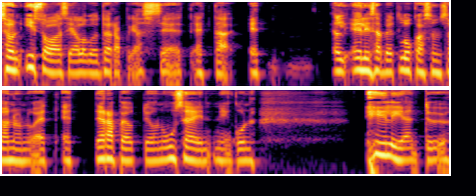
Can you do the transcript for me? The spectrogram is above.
se on iso asia logoterapiassa se, että, että, että Elisabeth Lukas on sanonut, että, että terapeutti on usein niin kuin hiljentyy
